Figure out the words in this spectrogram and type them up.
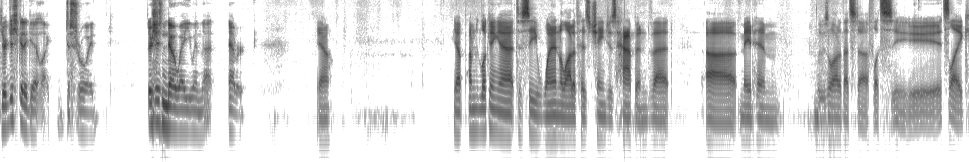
you're just going to get like destroyed. There's just no way you win that ever. Yeah. Yep, I'm looking at to see when a lot of his changes happened that uh, made him lose a lot of that stuff. Let's see. It's like,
